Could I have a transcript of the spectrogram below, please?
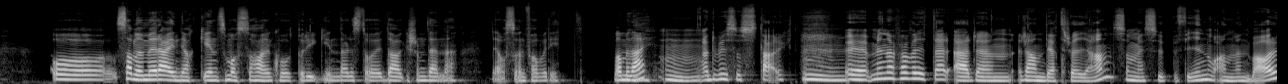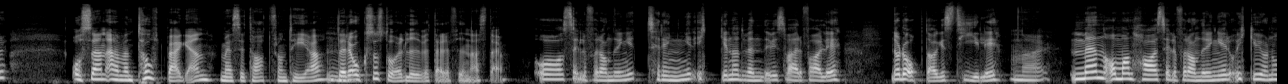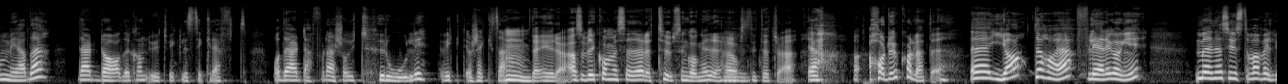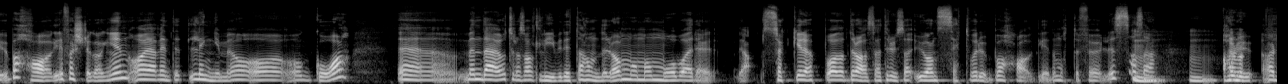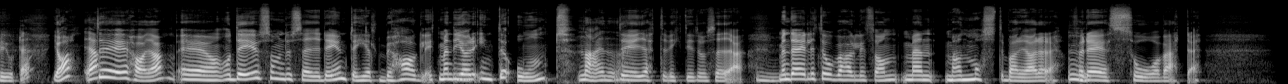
Og sammen med regnjakken, som også har en quote på ryggen der det står 'dager som denne'. Det er også en favoritt. Hva med deg? Mm, ja, det blir så starkt. Eh, mine favoritter er den randige trøyen, som er superfin og anvendbar. Og sen även totebagen med citat från Thea der det også står livet er det fineste'. Og celleforandringer trenger ikke nødvendigvis være farlig når det oppdages tidlig. Nei. Men om man har celleforandringer og ikke gjør noe med det, det er da det kan utvikles til kreft. Og det er derfor det er så utrolig viktig å sjekke seg. Mm, det er det. Altså, vi kommer si det tusen ganger i dette här avsnittet tror jeg. Ja. Har du kollet det? Eh, ja, det har jeg. Flere ganger. Men jeg syns det var veldig ubehagelig første gangen, og jeg ventet lenge med å, å, å gå. Eh, men det er jo tross alt livet ditt det handler om, og man må bare ja, sucker opp og dra av seg trusa uansett hvor ubehagelig det måtte føles. Altså, Har, du, har du gjort det? Ja, Ja. det har jeg. Eh, og det er jo som du sier, det er jo ikke helt behagelig, Men det gjør ikke vondt. Det er kjempeviktig å si. Mm. Men det er litt ubehagelig sånn, Men man måtte bare gjøre det. for det er så verdt det.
